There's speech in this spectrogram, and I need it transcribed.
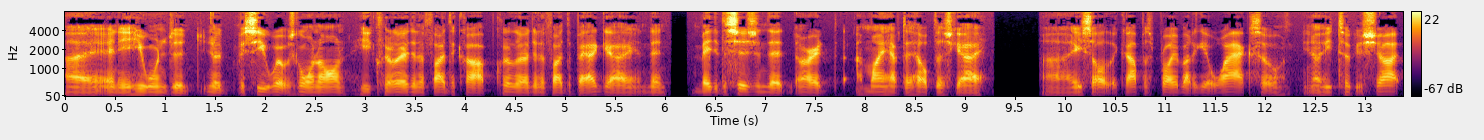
uh, and he, he wanted to, you know, see what was going on. He clearly identified the cop, clearly identified the bad guy, and then made a decision that, all right, I might have to help this guy. Uh, he saw that the cop was probably about to get whacked, so you know he took his shot.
